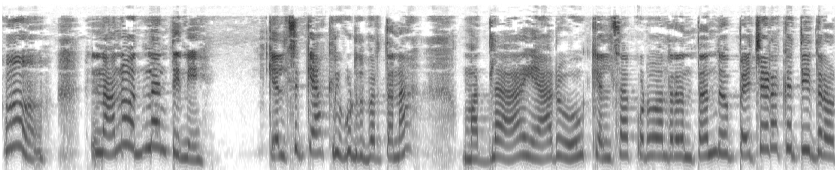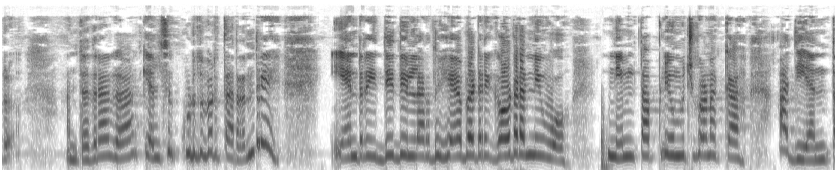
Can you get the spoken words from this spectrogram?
ಹ್ಮ್, ನಾನು ಅದ್ನಂತೀನಿ ಕೆಲ್ಸಕ್ಕೆ ಯಾಕ್ರಿ ಕುಡ್ದು ಬರ್ತಾನ? ಮೊದ್ಲ ಯಾರು ಕೆಲಸ ಕೊಡುವಲ್ರಂತಂದು ಪೆಚಾಡಕತ್ತಿದ್ರು ಅವರು. ಅಂತದ್ರಾಗ ಕೆಲ್ಸಕ್ಕೆ ಕುಡಿದು ಬರ್ತಾರನ್ರಿ? ಏನ್ರಿ ಇದ್ದಿದ್ದಿಲ್ಲಾರ್ದು ಹೇಳ್ಬೇಡ್ರಿ ಗೌಡ್ರ ನೀವು. ನಿಮ್ಮ ತಪ್ಪು ನೀವು ಮುಚ್ಕೊಳಕ ಅದು ಎಂತ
